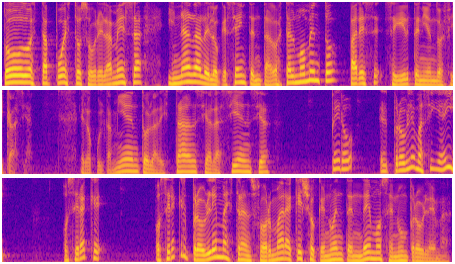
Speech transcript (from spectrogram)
Todo está puesto sobre la mesa y nada de lo que se ha intentado hasta el momento parece seguir teniendo eficacia. El ocultamiento, la distancia, la ciencia. Pero el problema sigue ahí. ¿O será que ¿O será que el problema es transformar aquello que no entendemos en un problema?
